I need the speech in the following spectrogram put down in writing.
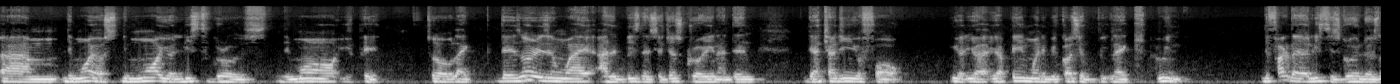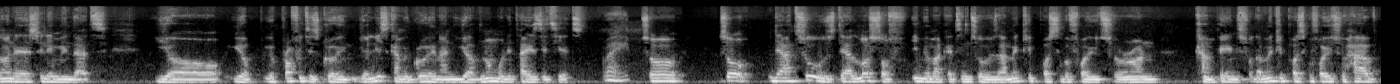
um, the more your, the more your list grows the more you pay. So like there's no reason why as a business you're just growing and then they're charging you for you're, you're, you're paying money because you're like i mean the fact that your list is growing does not necessarily mean that your your your profit is growing, your list can be growing, and you have not monetized it yet. Right. So so there are tools, there are lots of email marketing tools that make it possible for you to run campaigns, for that make it possible for you to have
